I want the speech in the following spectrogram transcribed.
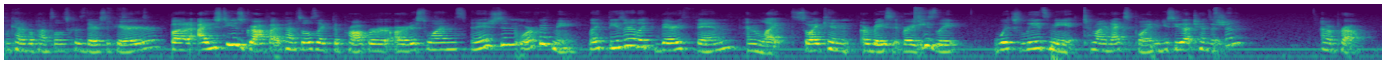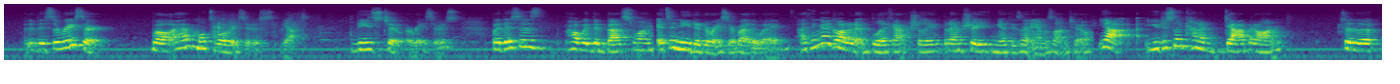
mechanical pencils because they're superior. But I used to use graphite pencils, like the proper artist ones, and they just didn't work with me. Like these are like very thin and light, so I can erase it very easily, which leads me to my next point. Did you see that transition? I'm a pro. This eraser. Well, I have multiple erasers, yeah. These two erasers. But this is probably the best one. It's a kneaded eraser, by the way. I think I got it at Blick, actually, but I'm sure you can get these on Amazon, too. Yeah, you just, like, kind of dab it on to the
